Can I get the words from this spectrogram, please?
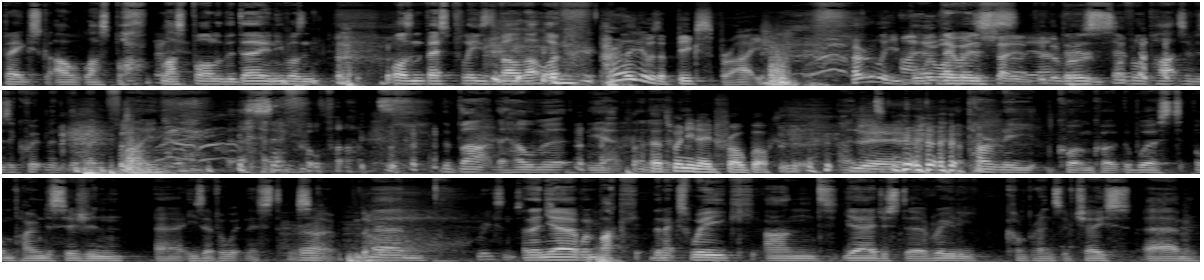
Bakes got out last ball last ball of the day, and he wasn't wasn't best pleased about that one. Apparently there was a big spray. Apparently he blew up There in the was yeah. the there room. was several parts of his equipment that went flying. Several parts. the bat, the helmet, yeah. and, That's uh, when you need frog boxes. and Yeah. apparently, quote unquote, the worst umpiring decision uh, he's ever witnessed. So, um, Recent. and then yeah, went back the next week, and yeah, just a really comprehensive chase. Um,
